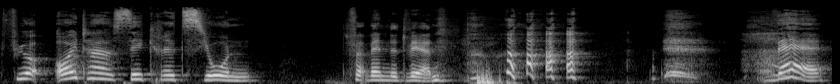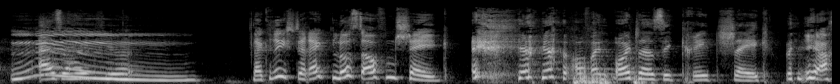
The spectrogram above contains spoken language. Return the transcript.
für Eutersekretion verwendet werden. Bäh. Also halt für. Mm. Da krieg ich direkt Lust auf einen Shake. auf ein Eutersekret-Shake. Ja.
